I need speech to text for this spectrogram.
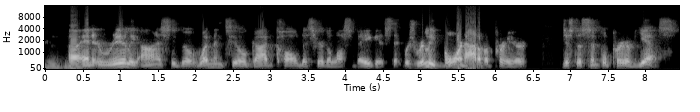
Mm-hmm. Uh, and it really, honestly, Bill, it wasn't until God called us here to Las Vegas that was really born out of a prayer, just a simple prayer of yes.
